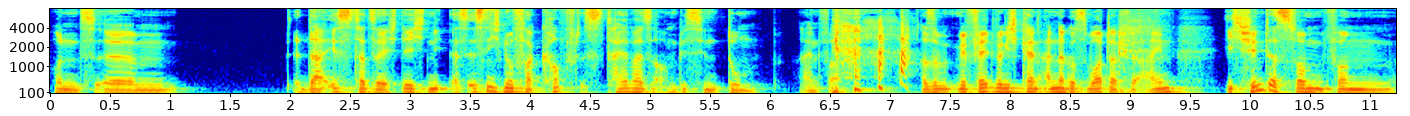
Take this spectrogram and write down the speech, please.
Und ähm, da ist tatsächlich, es ist nicht nur verkopft, es ist teilweise auch ein bisschen dumm, einfach. also mir fällt wirklich kein anderes Wort dafür ein. Ich finde das vom, vom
